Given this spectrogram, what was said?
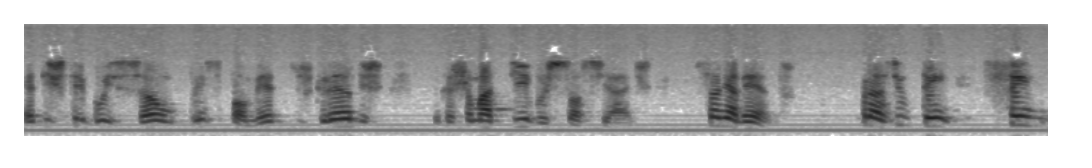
é distribuição, principalmente, dos grandes, o que chama ativos sociais. Saneamento. O Brasil tem 100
